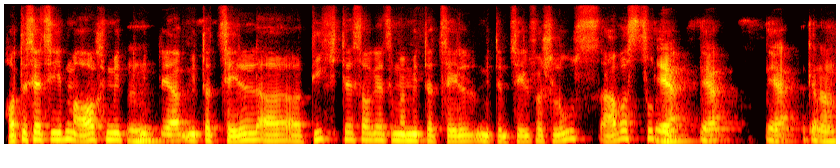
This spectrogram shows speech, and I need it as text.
Hat das jetzt eben auch mit, mhm. mit, der, mit der Zelldichte, sage ich jetzt mal, mit, der Zell, mit dem Zellverschluss auch was zu tun? Ja, ja, ja, genau.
